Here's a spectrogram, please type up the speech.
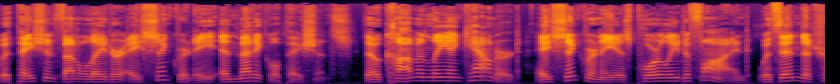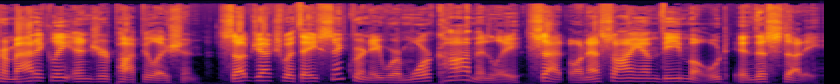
with patient ventilator asynchrony in medical patients. Though commonly encountered, asynchrony is poorly defined within the traumatically injured population. Subjects with asynchrony were more commonly set on SIMV mode in this study.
